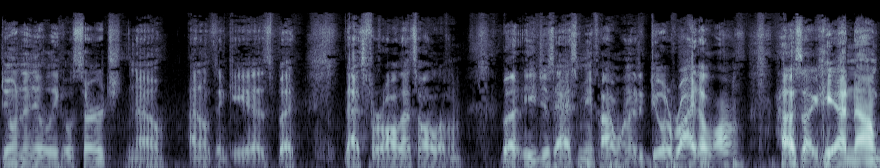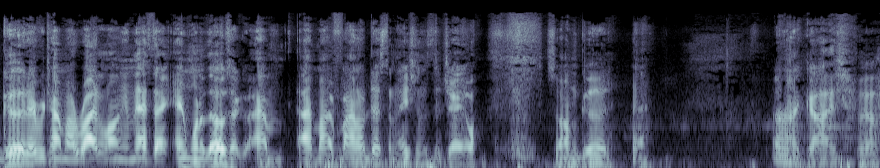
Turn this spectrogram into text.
doing an illegal search? No, I don't think he is. But that's for all. That's all of them. But he just asked me if I wanted to do a ride along. I was like, yeah, no, I'm good. Every time I ride along in that thing, and one of those, I, I'm, I, my final destination is the jail, so I'm good. all right, guys. Well,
